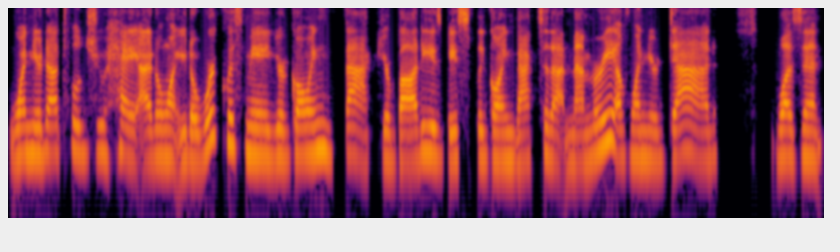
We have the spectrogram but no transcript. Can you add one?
when your dad told you, "Hey, I don't want you to work with me," you're going back. Your body is basically going back to that memory of when your dad wasn't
